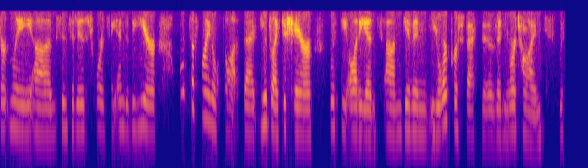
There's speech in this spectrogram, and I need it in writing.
certainly um, since it is towards the end of the year, what's a final thought that you'd like to share with the audience, um, given your perspective and your time with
